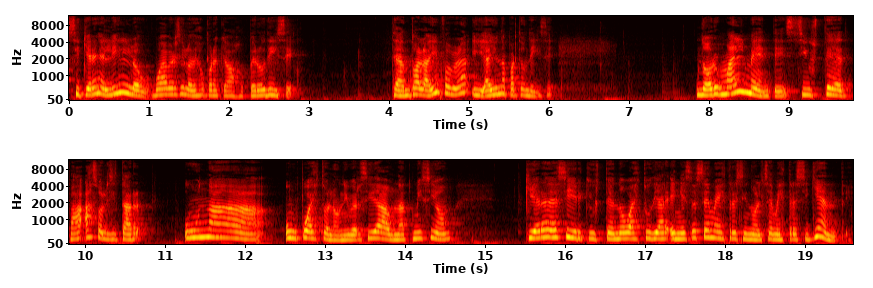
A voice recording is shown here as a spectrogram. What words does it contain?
si quieren el link, lo voy a ver si lo dejo por aquí abajo, pero dice, te dan toda la info, ¿verdad? Y hay una parte donde dice, normalmente si usted va a solicitar una, un puesto en la universidad, una admisión, quiere decir que usted no va a estudiar en ese semestre, sino el semestre siguiente.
